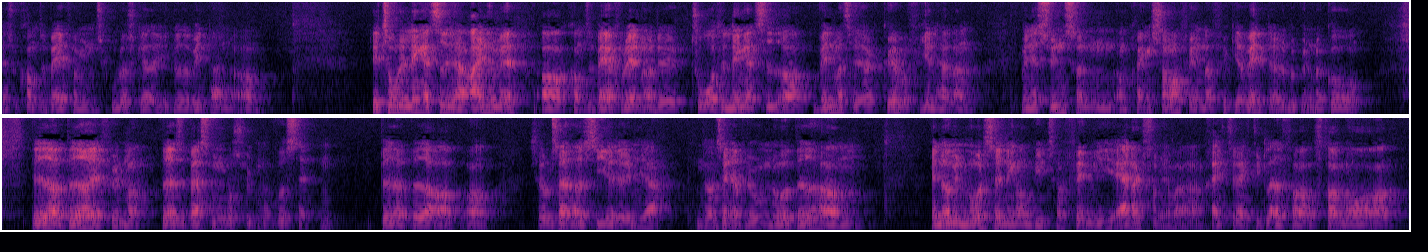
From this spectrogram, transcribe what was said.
jeg skulle komme tilbage fra min skulderskade i løbet af vinteren, og det tog lidt længere tid, end jeg havde regnet med at komme tilbage fra den, og det tog også lidt længere tid at vende mig til at køre på 4,5'eren. Men jeg synes sådan omkring sommerferien, der fik jeg vendt, og det begyndte at gå bedre og bedre. Jeg følte mig bedre tilbage med motorcyklen og fået sat den bedre og bedre op. Og så resultatet også sige, at øh, jeg, den resultat blev noget bedre. om jeg nåede min målsætning om at blive top 5 i ADAX, som jeg var rigtig, rigtig glad for og stolt over. Og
